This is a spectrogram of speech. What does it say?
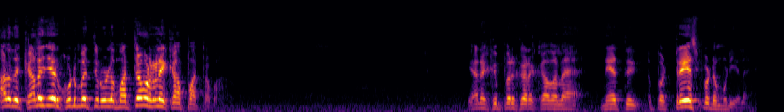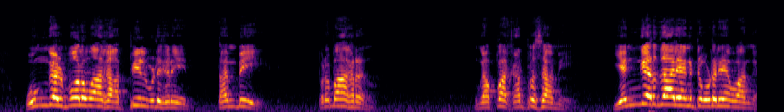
அல்லது கலைஞர் குடும்பத்தில் உள்ள மற்றவர்களை காப்பாற்றவா? எனக்கு இப்ப இருக்கிற கவலை நேற்று இப்ப ட்ரேஸ் பண்ண முடியலை. உங்கள் மூலமாக அப்பீல் விடுகிறேன். தம்பி பிரபாகரன் உங்க அப்பா கற்பசாமி எங்க இருந்தாலும் என்கிட்ட உடனே வாங்க.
